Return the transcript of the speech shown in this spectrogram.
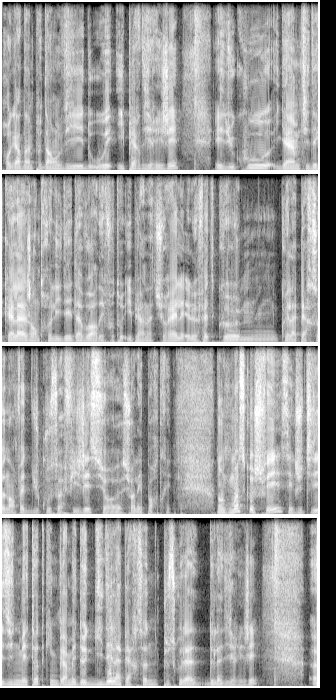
regarde un peu dans le vide ou est hyper dirigée et du coup il y a un petit décalage entre l'idée d'avoir des photos hyper naturelles et le fait que hum, que la personne en fait du coup soit figée sur sur les portraits. Donc moi ce que je fais c'est que j'utilise une méthode qui me permet de guider la personne plus que de la diriger. Euh,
